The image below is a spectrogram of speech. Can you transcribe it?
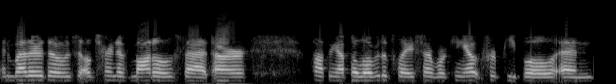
and whether those alternative models that are popping up all over the place are working out for people, and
